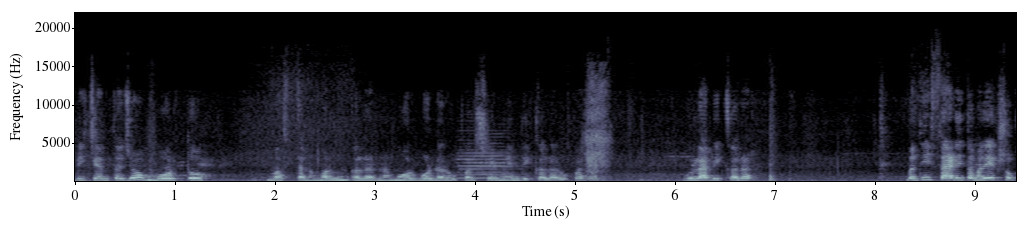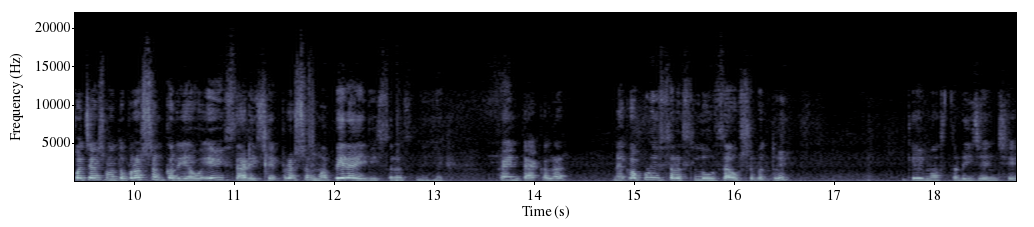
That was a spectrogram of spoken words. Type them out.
ડિઝાઇન તો જો મોર તો મસ્તના મરૂન કલરના મોર બોર્ડર ઉપર છે, મહેંદી કલર ઉપર, ગુલાબી કલર. બધી સાડી તમારે એકસો પચાસમાં તો પ્રસંગ કરી આવો, એવી સાડી છે. પ્રસંગમાં પહેરાય એવી સરસની નહીં ફેન્ટા કલર. ને કપડું સરસ લૂઝ આવશે બધું કેવી મસ્ત ડિઝાઇન છે.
